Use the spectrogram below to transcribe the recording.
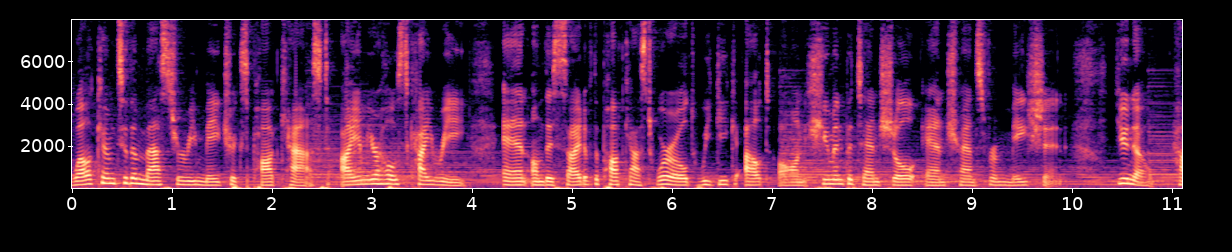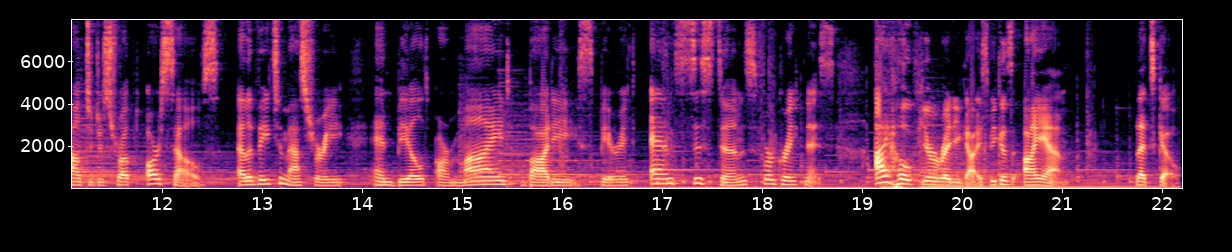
Welcome to the Mastery Matrix podcast. I am your host, Khiry, and on this side of the podcast world, we geek out on human potential and transformation. You know how to disrupt ourselves, elevate to mastery, and build our mind, body, spirit, and systems for greatness. I hope you're ready, guys, because I am. Let's go.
